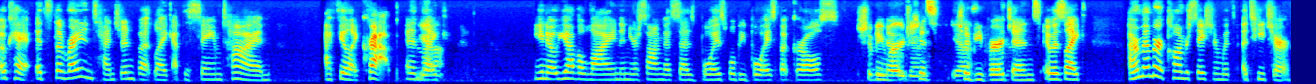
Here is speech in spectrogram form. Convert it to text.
okay, it's the right intention but like at the same time I feel like crap. And yeah. like you know, you have a line in your song that says boys will be boys, but girls should be you know, virgins. Should, yeah. should be virgins. It was like I remember a conversation with a teacher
